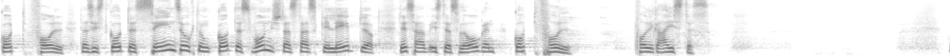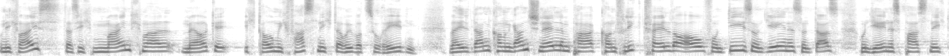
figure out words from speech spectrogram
Gottvoll. Das ist Gottes Sehnsucht und Gottes Wunsch, dass das gelebt wird. Deshalb ist der Slogan gottvoll, voll Geistes. Und ich weiß, dass ich manchmal merke, ich traue mich fast nicht darüber zu reden, weil dann kommen ganz schnell ein paar Konfliktfelder auf und dies und jenes und das und jenes passt nicht.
